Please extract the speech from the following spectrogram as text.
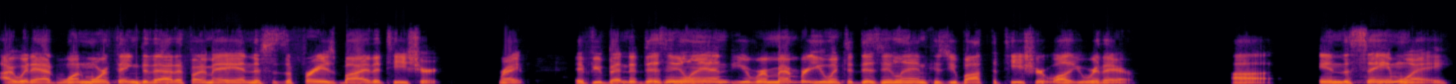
i would add one more thing to that if i may and this is a phrase buy the t-shirt right? If you've been to disneyland you remember you went to disneyland because you bought the t-shirt while you were there. Uh, in the same way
